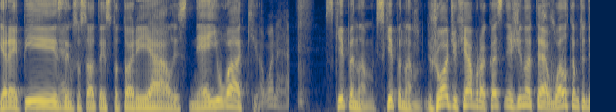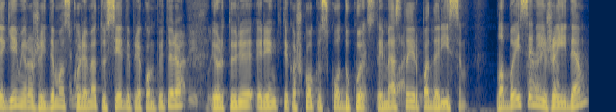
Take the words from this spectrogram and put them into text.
Gerai, pizdink su savo tais tutorialais, nejuokit. Skipinam, skipinam. Žodžiu, Hebra, kas nežinote, Welcome to the Game yra žaidimas, kuriame tu sėdi prie kompiuterio ir turi rinkti kažkokius kodukus. Tai mes tai ir padarysim. Labai seniai žaidėm.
